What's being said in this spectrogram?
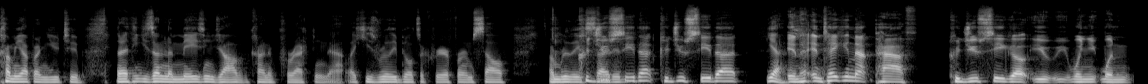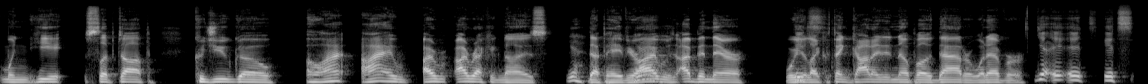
coming up on YouTube, and I think he's done an amazing job of kind of correcting that. Like he's really built a career for himself. I'm really could excited. you see that? Could you see that yeah, in in taking that path? Could you see go you you- when you when when he slipped up? Could you go? Oh, I I I I recognize yeah, that behavior. Yeah. I was I've been there where you're like, thank God I didn't upload that or whatever. yeah. It, it's it's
